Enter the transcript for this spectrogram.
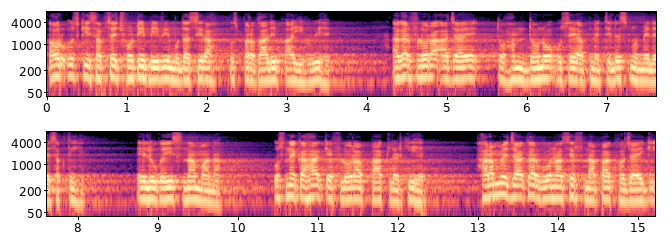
اور اس کی سب سے چھوٹی بیوی مدثرہ اس پر غالب آئی ہوئی ہے۔ اگر فلورا آ جائے تو ہم دونوں اسے اپنے تلسم میں لے سکتی ہیں۔ ایلوگئیس نہ مانا۔ اس نے کہا کہ فلورا پاک لڑکی ہے۔ حرم میں جا کر وہ نہ صرف ناپاک ہو جائے گی،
